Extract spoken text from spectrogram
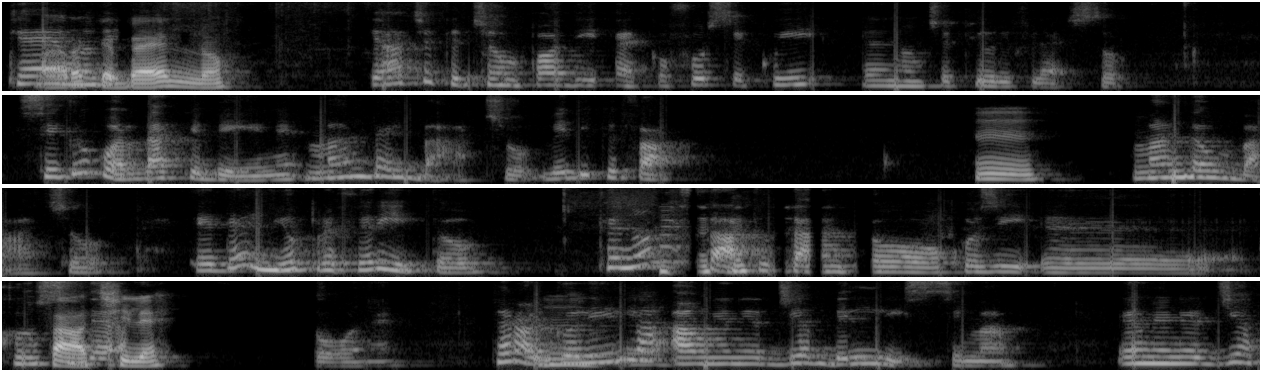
che Guarda è che dei... bello. Mi piace che c'è un po' di... ecco, forse qui eh, non c'è più riflesso. Se lo guardate bene, manda il bacio, vedi che fa... Mm. manda un bacio ed è il mio preferito, che non è stato tanto così eh, facile. Però il mm. gorilla ha un'energia bellissima, è un'energia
